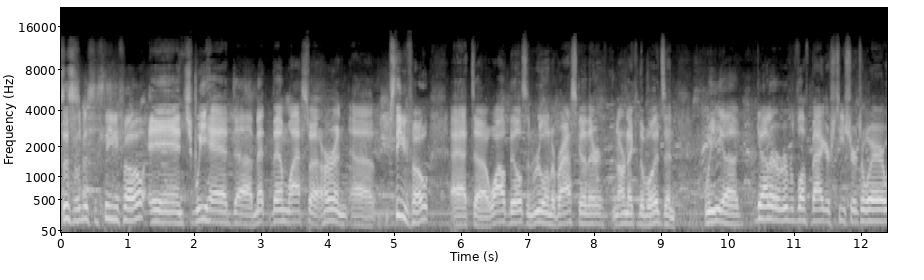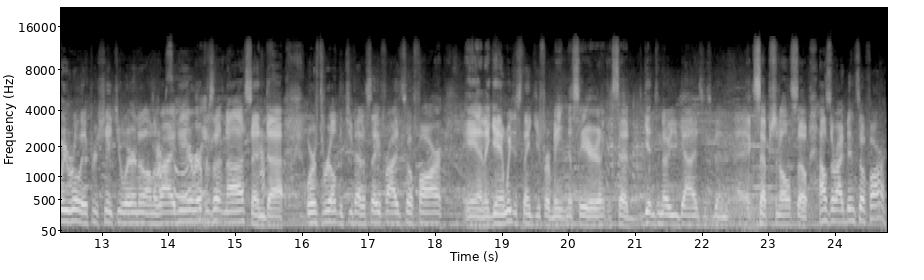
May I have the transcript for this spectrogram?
So this is Mrs. StevyFaux, and we had uh, met them last, uh, her and uh, StevyFaux at uh, Wild Bill's in rural Nebraska. There in our neck of the woods, and we uh, got our River Bluff Baggers T-shirt to wear. We really appreciate you wearing it on the ride here, representing us, and uh, we're thrilled that you've had a safe ride so far. And again, we just thank you for meeting us here. Like I said, getting to know you guys has been exceptional. So, how's the ride been so far?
